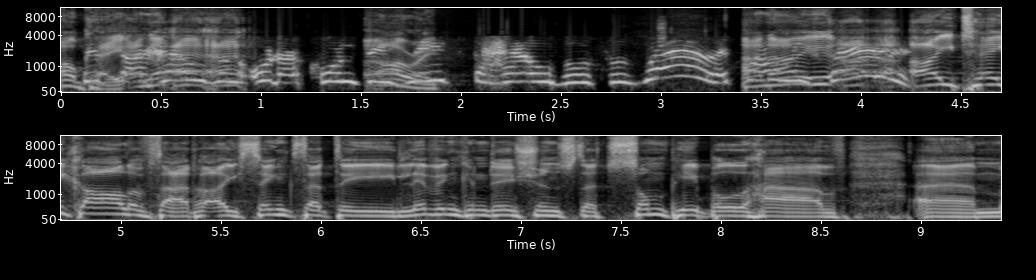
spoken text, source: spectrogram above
Okay, and- housing and- other countries right. needs to help us as well. It's And I. I, I take all of that. I think that the living conditions that some people have, um,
